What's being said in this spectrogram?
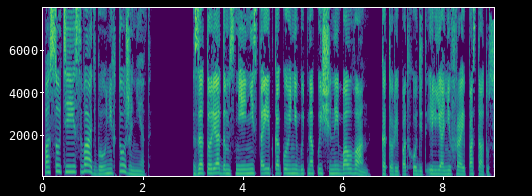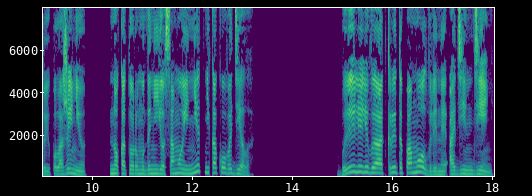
По сути, и свадьбы у них тоже нет. Зато рядом с ней не стоит какой-нибудь напыщенный болван, который подходит Ильяне Фрай по статусу и положению, но которому до нее самой нет никакого дела. «Были ли вы открыто помолвлены один день?»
